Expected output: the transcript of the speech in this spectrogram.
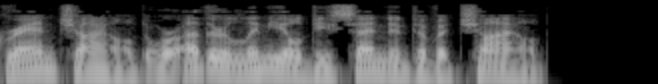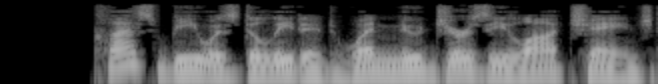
grandchild or other lineal descendant of a child. Class B was deleted when New Jersey law changed.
